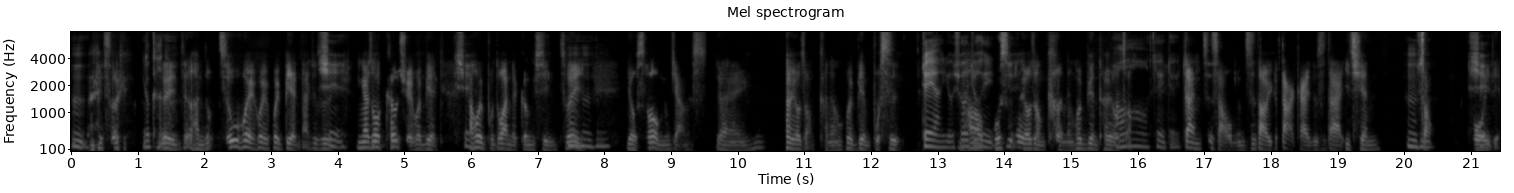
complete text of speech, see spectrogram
嗯嗯，所以 有可能。对，这很多植物会会会变啊，就是应该说科学会变，它会不断的更新。所以有时候我们讲，对，特有种可能会变不是。对呀，有时候就会不是特有种可能会变特有种。哦，对对。但至少我们知道一个大概，就是大概一千种。多一点，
